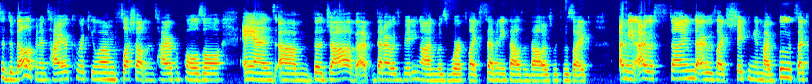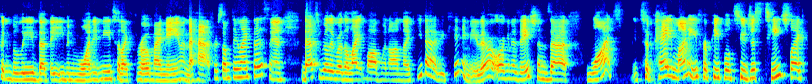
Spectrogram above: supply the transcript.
to develop an entire curriculum, flesh out an entire proposal, and um, the job uh, that I was bidding on was worth like seventy thousand dollars, which was like I mean, I was stunned. I was like shaking in my boots. I couldn't believe that they even wanted me to like throw my name in the hat for something like this. And that's really where the light bulb went on. Like, you got to be kidding me. There are organizations that want to pay money for people to just teach like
